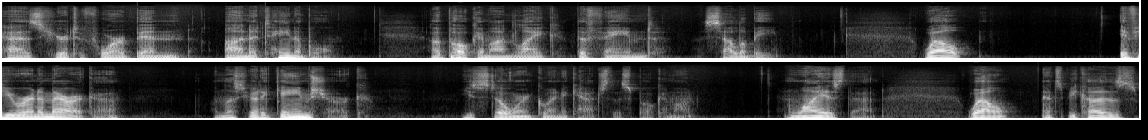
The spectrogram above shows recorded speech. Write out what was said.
has heretofore been unattainable. A Pokemon like the famed Celebi. Well, if you were in America, unless you had a Game Shark, you still weren't going to catch this Pokemon. And why is that? Well, it's because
